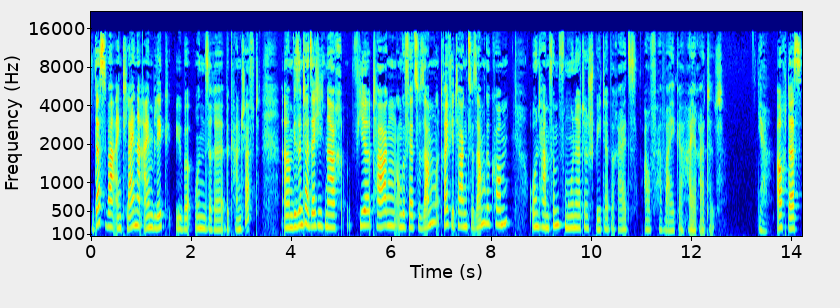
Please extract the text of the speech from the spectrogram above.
Das war ein kleiner Einblick über unsere Bekanntschaft. Ähm, wir sind tatsächlich nach vier Tagen ungefähr zusammen, drei, vier Tagen zusammengekommen und haben fünf Monate später bereits auf Hawaii geheiratet. Ja, auch das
